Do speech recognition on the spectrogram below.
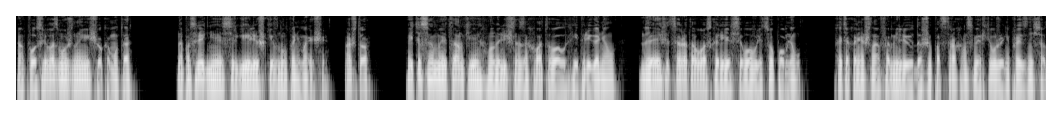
а после, возможно, еще кому-то. На последнее Сергей лишь кивнул понимающе. А что? Эти самые танки он лично захватывал и перегонял, да и офицера того, скорее всего, в лицо помнил. Хотя, конечно, фамилию даже под страхом смерти уже не произнесет.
